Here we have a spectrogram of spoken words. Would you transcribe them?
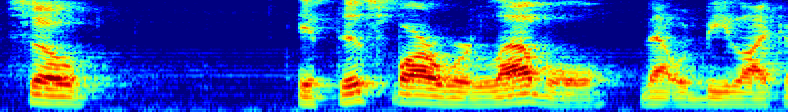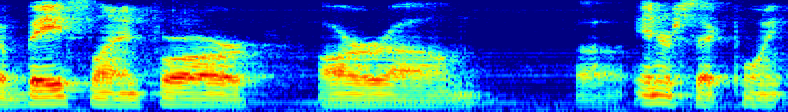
So if this bar were level, that would be like a baseline for our, our um, uh, intersect point.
